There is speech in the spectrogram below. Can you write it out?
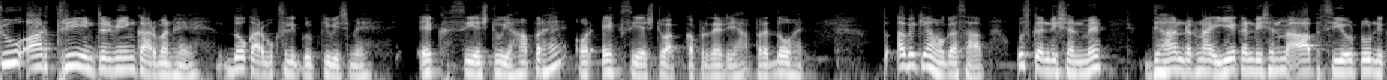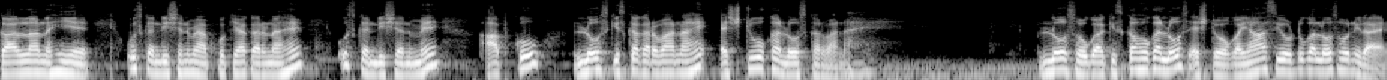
टू और थ्री इंटरव्यूइंग कार्बन है। दो कार्बोक्सिलिक ग्रुप के बीच में। एक सी एच टू यहाँ पर है और एक सी एच टू आपका प्रेजेंट यहाँ पर है दो है। तो अब क्या होगा साहब? उस कंडीशन में ध्यान रखना, ये कंडीशन में आप सी ओ टू निकालना नहीं है। उस कंडीशन में आपको क्या करना है? उस कंडीशन में आपको लॉस किसका करवाना है? H2O का लॉस करवाना है। लॉस होगा, किसका होगा? लॉस H2O होगा। यहाँ CO2 का लॉस हो नहीं रहा है।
